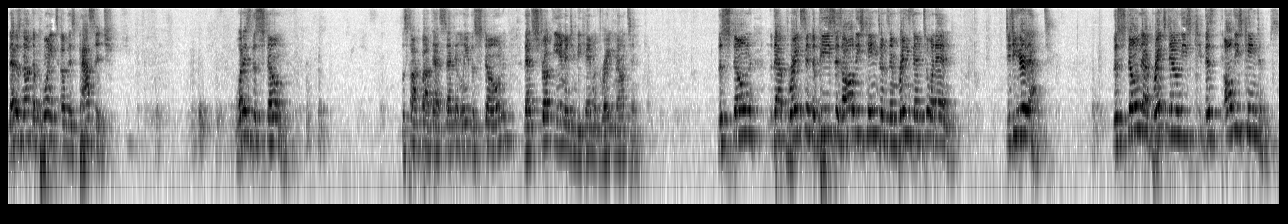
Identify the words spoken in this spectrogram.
That is not the point of this passage. What is the stone? Let's talk about that. Secondly, the stone that struck the image and became a great mountain. The stone that breaks into pieces all these kingdoms and brings them to an end. Did you hear that? The stone that breaks down these, this, all these kingdoms.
